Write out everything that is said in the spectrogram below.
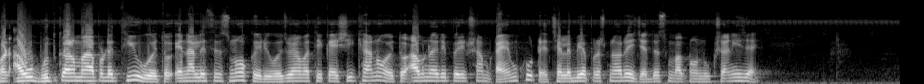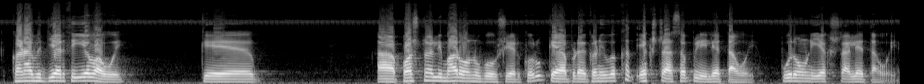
પણ આવું ભૂતકાળમાં આપણે થયું હોય તો એનાલિસિસ ન કર્યું હોય, જો એમાંથી કંઈ શીખ્યા ન હોય તો આવનારી પરીક્ષામાં ટાઈમ ખૂટે. છેલ્લે બે પ્રશ્ન રહી જાય, દસ માર્કનો નુકસાની જાય. ઘણા વિદ્યાર્થી એવા હોય કે આ પર્સનલી મારો અનુભવ શેર કરું કે આપણે ઘણી વખત એક્સ્ટ્રા સપ્લી લેતા હોય, પુરવણી એક્સ્ટ્રા લેતા હોય.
